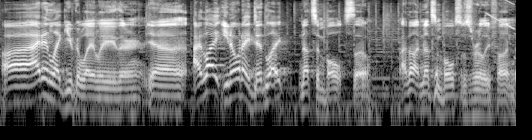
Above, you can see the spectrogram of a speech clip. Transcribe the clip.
Uh, I didn't like Yooka-Laylee either. Yeah, I like, you know what I did like? Nuts and Bolts, though. I thought Nuts and Bolts was really fun.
